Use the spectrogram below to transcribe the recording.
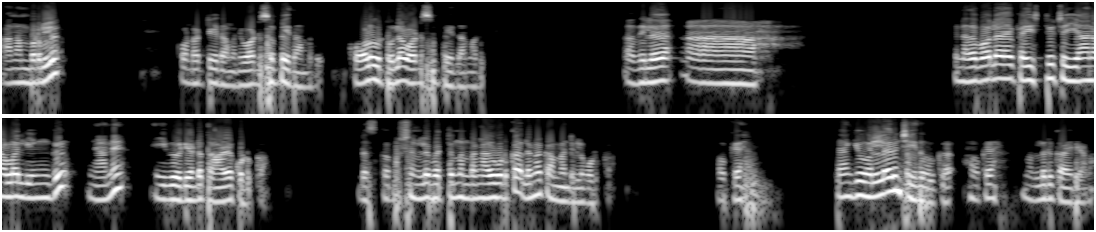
ആ നമ്പറിൽ കോണ്ടാക്ട് ചെയ്താൽ മതി. വാട്സപ്പ് ചെയ്താൽ മതി. കോൾ കിട്ടൂല വാട്സപ്പ് ചെയ്താൽ മതി. അതിൽ പിന്നെ അതുപോലെ ഫേസ് ടു ചെയ്യാനുള്ള ലിങ്ക് ഞാൻ ഈ വീഡിയോന്റെ താഴെ കൊടുക്കാം. ഡിസ്ക്രിപ്ഷനിൽ പറ്റുന്നുണ്ടെങ്കിൽ അത് കൊടുക്കാം അല്ലെങ്കിൽ കമന്റിൽ കൊടുക്കാം. ഓക്കെ താങ്ക് യു എല്ലാവരും ചെയ്തു നോക്കുക. ഓക്കെ നല്ലൊരു കാര്യമാണ്.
